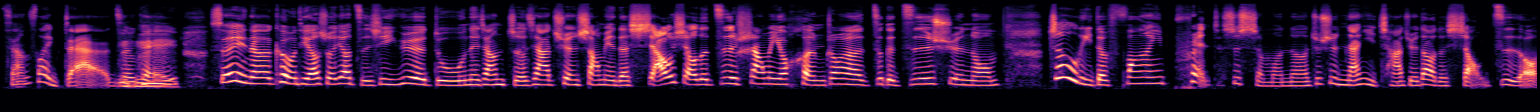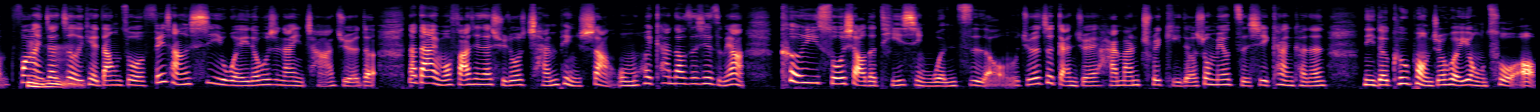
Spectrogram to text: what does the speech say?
Sounds like dads, OK？、所以呢，课文提到说要仔细阅读那张折价券上面的小小的字，上面有很重要的这个资讯哦。这里的 fine print 是什么呢？就是难以察觉到的小字哦。fine 在这里可以当做非常细微的，或是难以察觉的。那大家有没有发现，在许多产品上，我们会看到这些怎么样刻意缩小的提醒文 字哦？我觉得这感觉还蛮 tricky 的，有时候没有仔细看，可能你的 coupon 就会用错哦。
